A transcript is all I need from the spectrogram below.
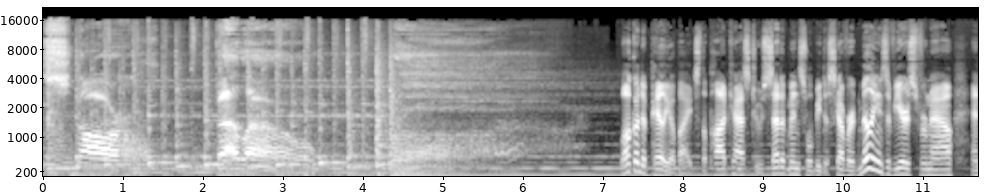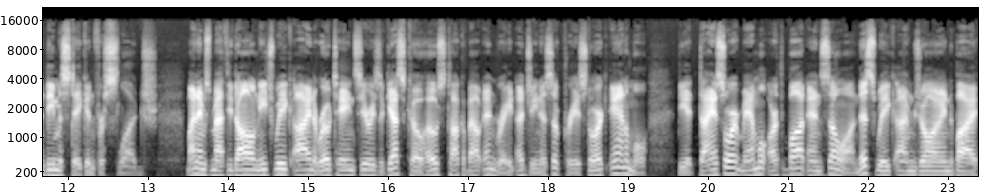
Snarl. Bellow. Welcome to Paleobites, the podcast whose sediments will be discovered millions of years from now and be mistaken for sludge. My name's Matthew Donald, and each week I and a rotating series of guest co hosts talk about and rate a genus of prehistoric animal, be it dinosaur, mammal, arthropod, and so on. This week I'm joined by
